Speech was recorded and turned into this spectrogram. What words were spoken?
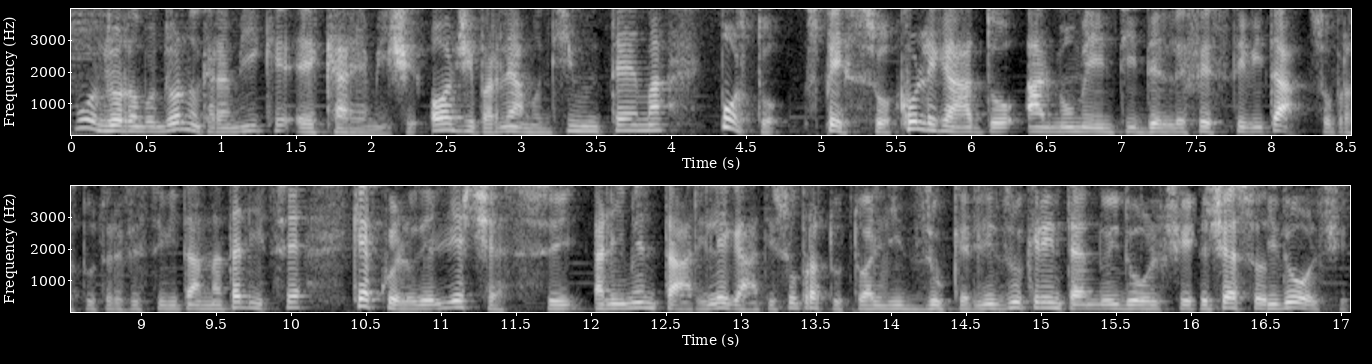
Buongiorno, buongiorno cari amiche e cari amici. Oggi parliamo di un tema molto spesso collegato ai momenti delle festività, soprattutto le festività natalizie, che è quello degli eccessi alimentari legati soprattutto agli zuccheri. Gli zuccheri intendo i dolci, l'eccesso di dolci.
